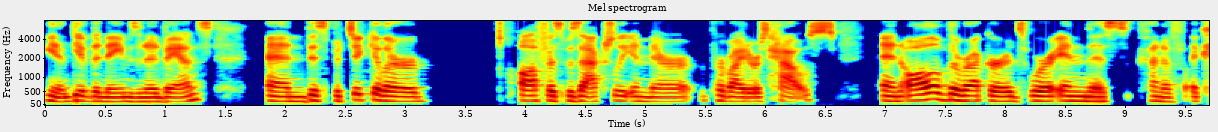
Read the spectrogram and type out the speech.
you know, give the names in advance, and this particular office was actually in their provider's house. And all of the records were in this kind of like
